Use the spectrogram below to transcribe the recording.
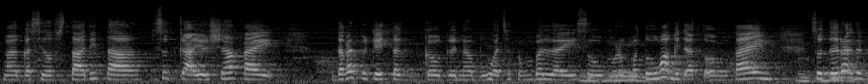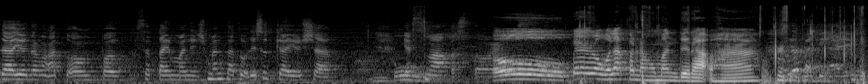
nga ga self study ta sud kayo siya kay dapat pud kay tag na buhat sa tong balay so murag matunga gid ato ang time so dara na dayon ang ato ang pag sa time management nato lisod kayo siya yes mga ka-star Oh, pero wala pa na humandira, ha? wala pa di ay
